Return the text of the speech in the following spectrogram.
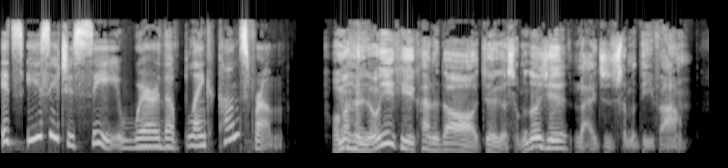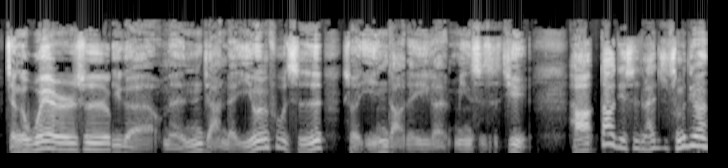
，It's easy to see where the blank comes from. 我们很容易可以看得到这个什么东西来自什么地方。整个 where 是一个我们讲的疑问副词所引导的一个名词子句。好，到底是来自什么地方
